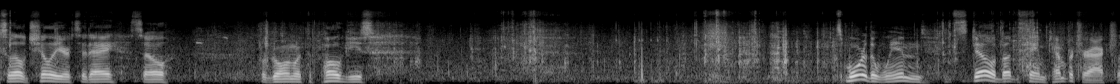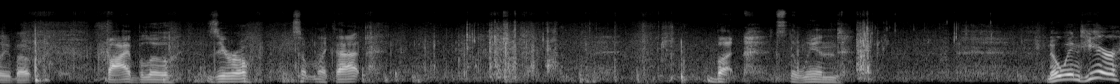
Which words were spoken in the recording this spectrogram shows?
It's a little chillier today, so we're going with the pogies. It's more the wind. It's still about the same temperature actually, about five below zero, something like that. But it's the wind. No wind here.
